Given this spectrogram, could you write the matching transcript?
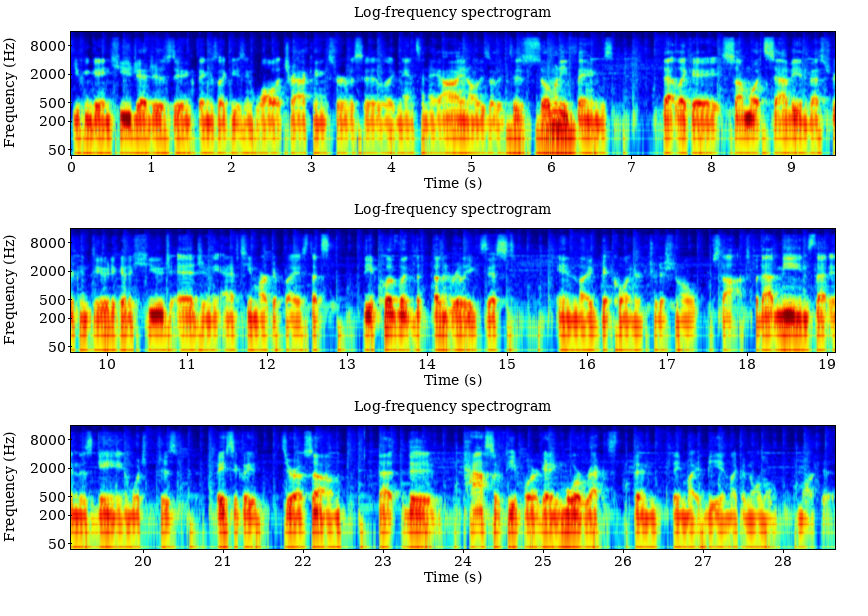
You can gain huge edges doing things like using wallet tracking services like Nansen AI and all these other. There's so many mm-hmm. things that like a somewhat savvy investor can do to get a huge edge in the NFT marketplace. That's the equivalent that doesn't really exist in like Bitcoin or traditional stocks. But that means that in this game, which is basically zero sum, that the passive people are getting more wrecked than they might be in like a normal market,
